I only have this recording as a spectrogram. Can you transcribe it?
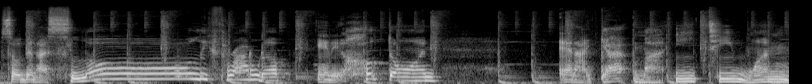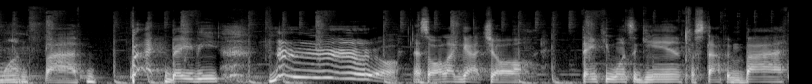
So then I slowly throttled up and it hooked on and I got my ET115 back, baby. Yeah! That's all I got, y'all. Thank you once again for stopping by.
